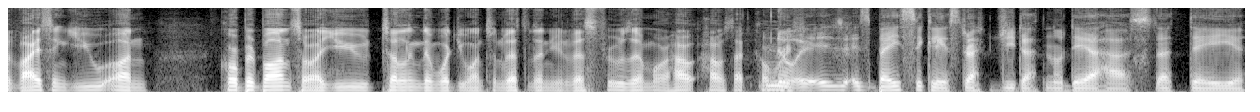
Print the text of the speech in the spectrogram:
advising you on corporate bonds, or are you telling them what you want to invest and then you invest through them, or how how is that coverage? No, it's, it's basically a strategy that Nordea has that they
